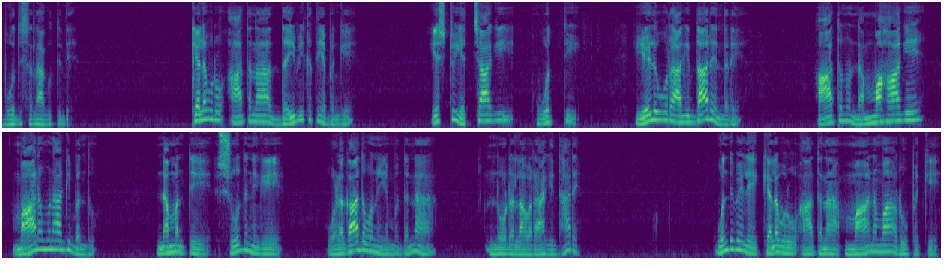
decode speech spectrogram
ಬೋಧಿಸಲಾಗುತ್ತಿದೆ. ಕೆಲವರು ಆತನ ದೈವಿಕತೆಯ ಬಗ್ಗೆ ಎಷ್ಟು ಹೆಚ್ಚಾಗಿ ಒತ್ತಿ ಹೇಳುವರಾಗಿದ್ದಾರೆಂದರೆ ಆತನು ನಮ್ಮ ಹಾಗೆ ಮಾನವನಾಗಿ ಬಂದು ನಮ್ಮಂತೆ ಶೋಧನೆಗೆ ಒಳಗಾದವನು ಎಂಬುದನ್ನು ನೋಡಲವರಾಗಿದ್ದಾರೆ. ಒಂದು ವೇಳೆ ಕೆಲವರು ಆತನ ಮಾನವ ರೂಪಕ್ಕೆ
